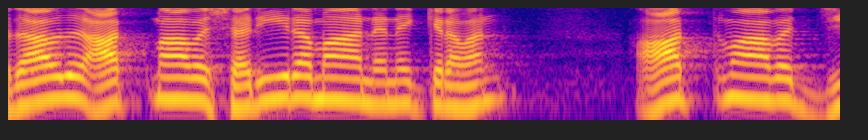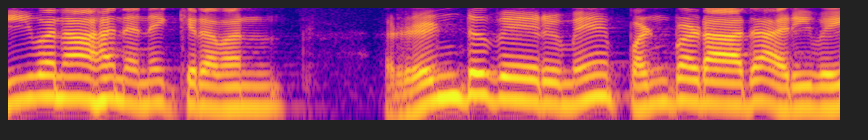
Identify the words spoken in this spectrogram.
அதாவது ஆத்மாவை சரீரமாக நினைக்கிறவன் ஆத்மாவை ஜீவனாக நினைக்கிறவன் ரெண்டு பேருமே பண்படாத அறிவை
